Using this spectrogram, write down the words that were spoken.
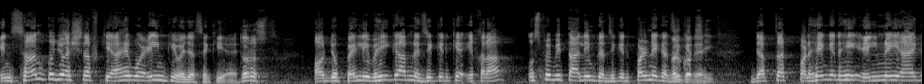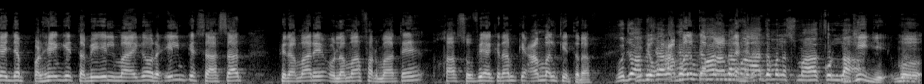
انسان کو جو اشرف کیا ہے وہ علم کی وجہ سے کیا ہے درست اور جو پہلی وہی کا آپ نے ذکر کیا اقرا اس میں بھی تعلیم کا ذکر پڑھنے کا ذکر ہے جب تک پڑھیں گے نہیں علم نہیں آئے گا جب پڑھیں گے تبھی علم آئے گا اور علم کے ساتھ ساتھ پھر ہمارے علماء فرماتے ہیں خاص صوفیہ اکرام کے عمل کی طرف۔ وہ جو عمل کا معاملہ ہے جی جی وہ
